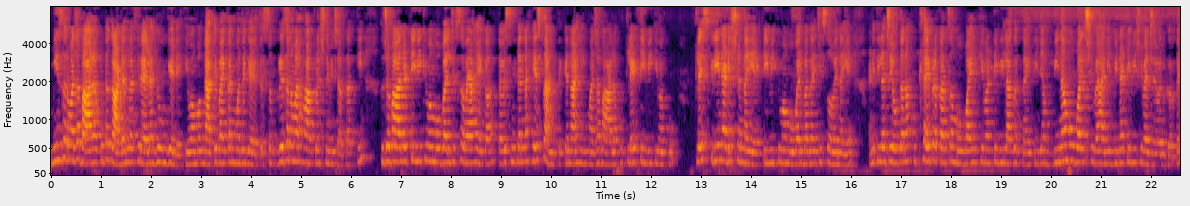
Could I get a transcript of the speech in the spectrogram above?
मी जर माझ्या बाळाला कुठं गार्डनला फिरायला घेऊन गेले किंवा मग नातेवाईकांमध्ये गेले तर सगळेजण मला हा प्रश्न विचारतात की तुझ्या बाळाला टीव्ही किंवा मोबाईलची सवय आहे का? त्यावेळेस मी त्यांना हेच सांगते की नाही माझ्या बाळाला कुठल्याही टीव्ही किंवा कुठलंही स्क्रीन ॲडिशन स्क्रीन आहे टी टीव्ही किंवा मोबाईल बघायची सवय नाहीये. आणि तिला जेवताना कुठल्याही प्रकारचा मोबाईल किंवा टी व्ही लागत नाही. ती त्या बिना मोबाईलशिवाय आणि बिना टी व्हीशिवाय जेवण करते.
